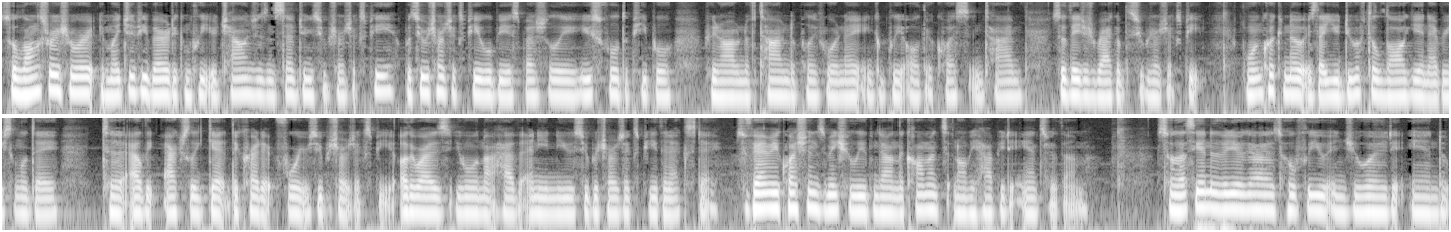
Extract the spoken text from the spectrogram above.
So long story short, it might just be better to complete your challenges instead of doing supercharged XP, but supercharged XP will be especially useful to people who don't have enough time to play Fortnite and complete all their quests in time, so they just rack up the supercharged XP. But one quick note is that you do have to log in every single day to actually get the credit for your supercharged XP. Otherwise, you will not have any new supercharged XP the next day. So if you have any questions, make sure to leave them down in the comments and I'll be happy to answer them. So that's the end of the video guys. Hopefully you enjoyed and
